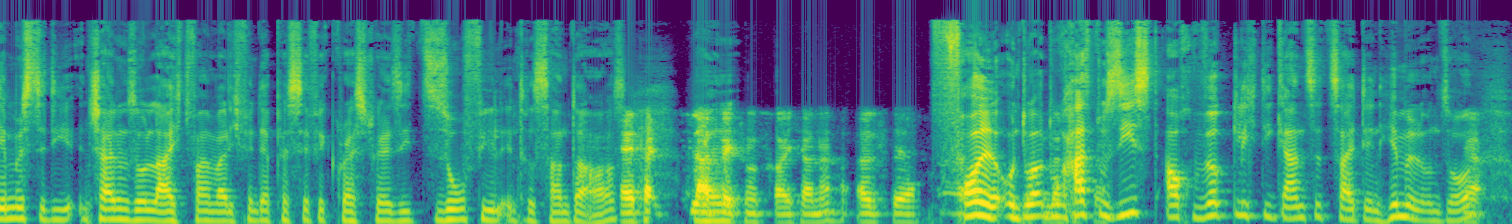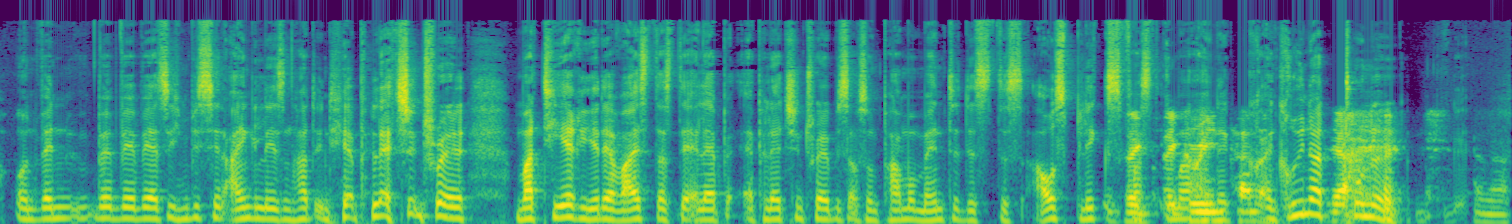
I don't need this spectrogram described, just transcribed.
dem müsste die Entscheidung so leicht fallen, weil ich finde, der Pacific Crest Trail sieht so viel interessanter aus. Er ist halt viel abwechslungsreicher, ne? Als der. Voll. Und du, du hast, du siehst auch wirklich die ganze Zeit den Himmel und so. Ja. Und wenn, wer, wer, sich ein bisschen eingelesen hat in die Appalachian Trail Materie, der weiß, dass der Appalachian Trail bis auf so ein paar Momente des, des Ausblicks fast immer eine, ein grüner ja. Tunnel genau.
